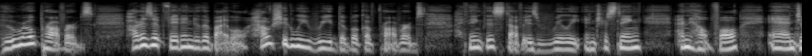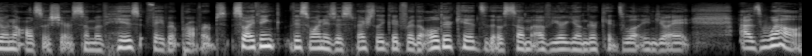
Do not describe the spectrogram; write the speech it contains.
who wrote Proverbs? How does it fit into the Bible? How should we read the book of Proverbs? I think this stuff is really interesting and helpful. And Jonah also shares some of his favorite Proverbs. So I think this one is especially good for the older kids, though some of your younger kids will enjoy it as well.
